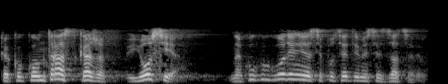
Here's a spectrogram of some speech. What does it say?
Како контраст, кажав, Јосија, на колку години да се подсетиме се зацарил?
